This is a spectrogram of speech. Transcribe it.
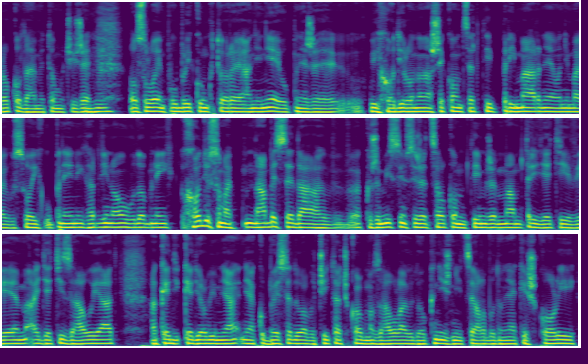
rokov, dajme tomu, čiže mm-hmm. oslovujem publikum, ktoré ani nie je úplne, že by chodilo na naše koncerty primárne, oni majú svojich úplne iných hrdinov hudobných. Chodil som aj na besedách, akože myslím si, že celkom tým, že mám tri deti, viem aj deti zaujať a keď, keď robím nejakú besedu alebo čítačku, alebo ma zavolajú do knižnice alebo do nejakej školy,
